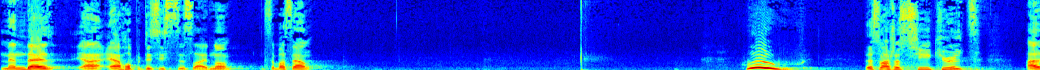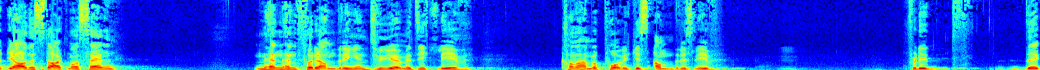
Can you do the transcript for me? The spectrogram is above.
Men det jeg, jeg hopper til siste slide nå. Sebastian? Woo! Det som er så sykt kult, er at ja, det starter med oss selv, men den forandringen du gjør med ditt liv, kan være med å påvirkes andres liv. Fordi det,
